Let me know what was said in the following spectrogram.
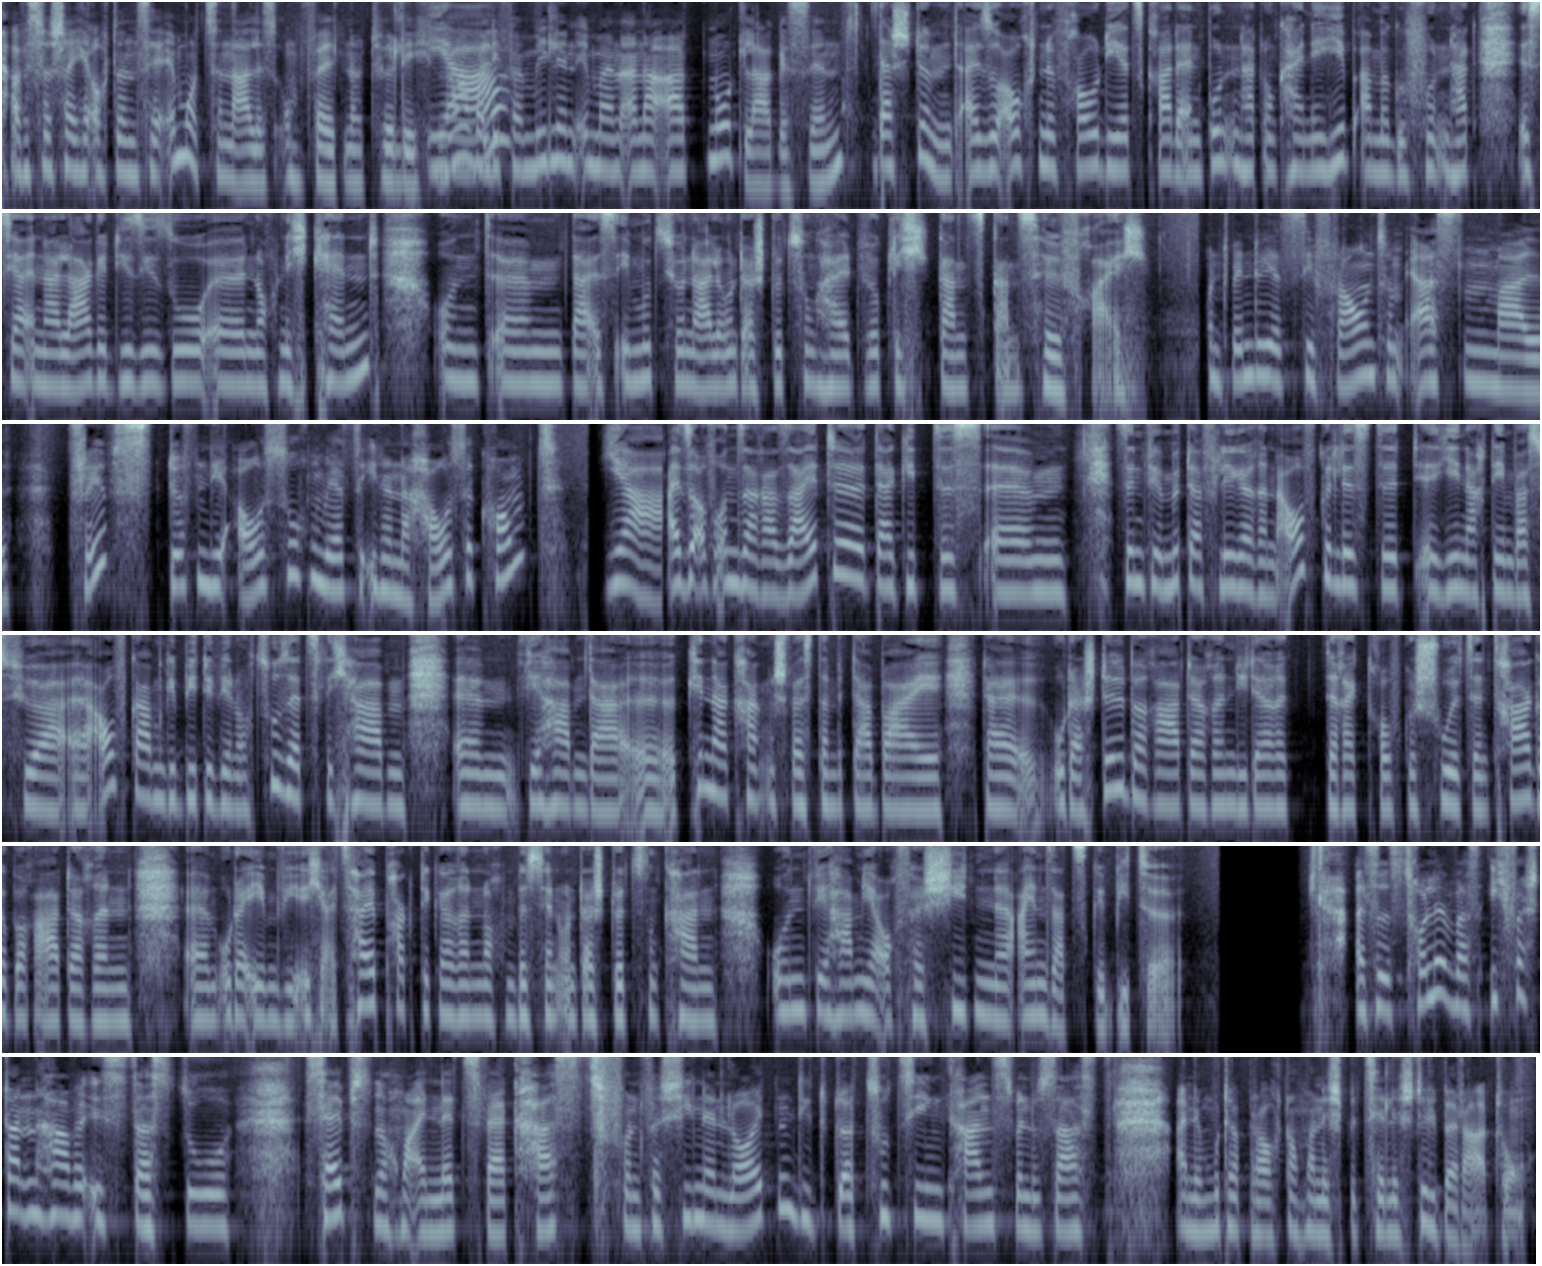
Aber es ist wahrscheinlich auch dann ein sehr emotionales Umfeld natürlich, ne? ja. Ne? weil die Familien immer in einer Art Notlage sind. Das stimmt. Also auch eine Frau, die jetzt gerade entbunden hat und keine Hebamme gefunden hat, ist ja in einer Lage, die sie so äh, noch nicht kennt. Und ähm, da ist emotionale Unterstützung halt wirklich ganz, ganz hilfreich. Und wenn du jetzt die Frauen zum ersten Mal triffst, dürfen die aussuchen, wer zu ihnen nach Hause kommt? Ja, also auf unserer Seite, da gibt es, ähm, sind wir Mütterpflegerinnen aufgelistet, äh, je nachdem, was für äh, Aufgabengebiete wir noch zusätzlich haben. Ähm, wir haben da äh, Kinderkrankenschwester mit dabei da, oder Stillberaterin, die direkt direkt drauf geschult sind, Trageberaterin ähm, oder eben wie ich als Heilpraktikerin noch ein bisschen unterstützen kann. Und wir haben ja auch verschiedene Einsatzgebiete also das Tolle, was ich verstanden habe, ist, dass du selbst nochmal ein Netzwerk hast von verschiedenen Leuten, die du dazuziehen kannst, wenn du sagst, eine Mutter braucht nochmal eine spezielle Stillberatung.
